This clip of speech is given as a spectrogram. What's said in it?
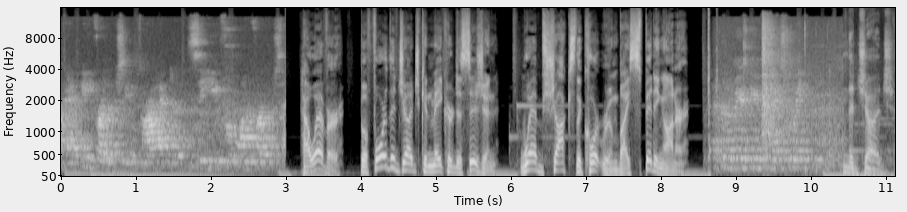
or have any further proceedings, or I have to see you for one further session. However, before the judge can make her decision, Webb shocks the courtroom by spitting on her. The judge.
